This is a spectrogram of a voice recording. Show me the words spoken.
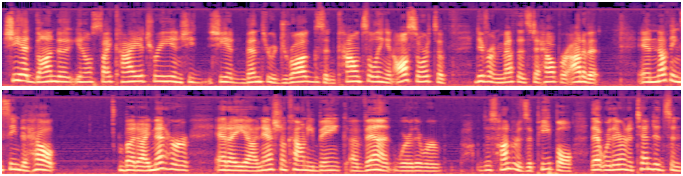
she had gone to you know psychiatry and she she had been through drugs and counseling and all sorts of different methods to help her out of it and nothing seemed to help but I met her at a uh, National County Bank event where there were just hundreds of people that were there in attendance and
